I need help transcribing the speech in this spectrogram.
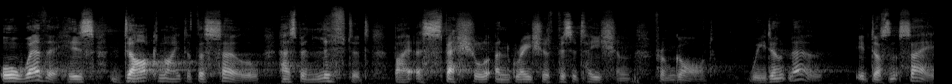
or whether his dark night of the soul has been lifted by a special and gracious visitation from God. We don't know. It doesn't say.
